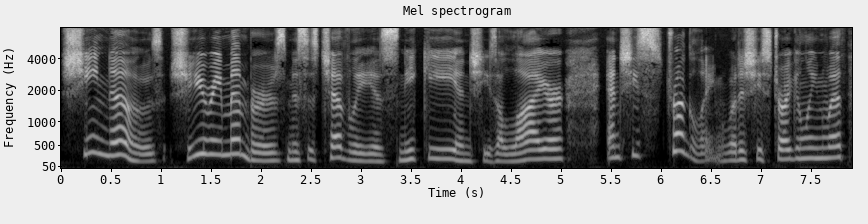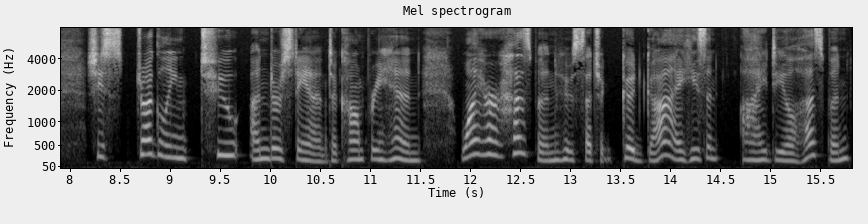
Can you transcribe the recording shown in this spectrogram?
she knows, she remembers Mrs. Cheveley is sneaky and she's a liar, and she's struggling. What is she struggling with? She's struggling to understand, to comprehend why her husband, who's such a good guy, he's an ideal husband,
